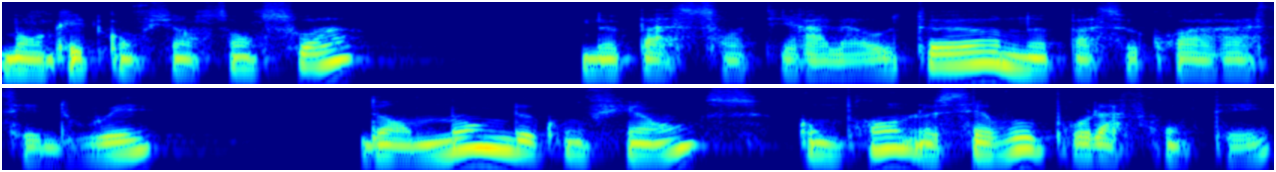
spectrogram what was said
Manquer de confiance en soi, ne pas se sentir à la hauteur, ne pas se croire assez doué. Dans manque de confiance, comprendre le cerveau pour l'affronter.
